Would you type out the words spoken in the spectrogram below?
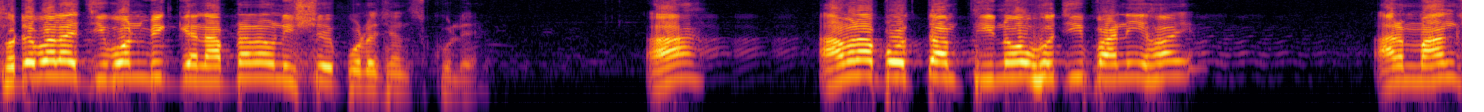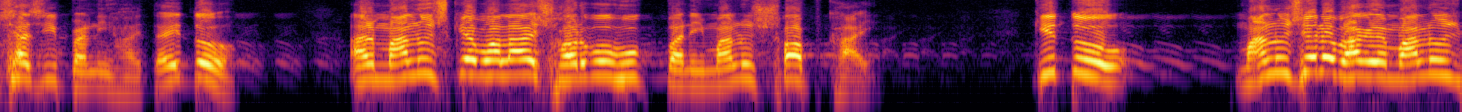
ছোটবেলায় জীবন বিজ্ঞান, আপনারাও নিশ্চয়ই পড়েছেন স্কুলে। হ্যাঁ? আমরা পড়তাম তৃণভোজী পানি হয় আর মাংসাশী পানি হয়, তাই তো? আর মানুষকে বলা হয় সর্বভুক পানি, মানুষ সব খায়। কিন্তু মানুষেরও ভাগে, মানুষ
